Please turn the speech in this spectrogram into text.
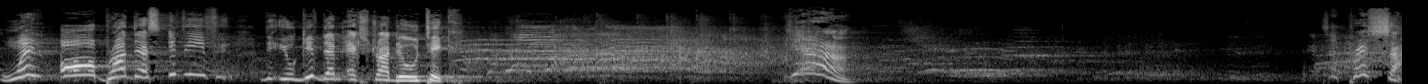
When all brothers, even if you, you give them extra, they will take. Yeah. It's a pressure.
